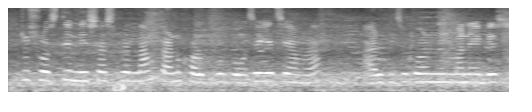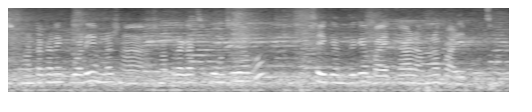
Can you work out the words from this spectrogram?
একটু স্বস্তির নিঃশ্বাস ফেললাম, কারণ খড়গপুর পৌঁছে গেছি আমরা। আর কিছুক্ষণ মানে বেশ ঘন্টাখানেক পরেই আমরা সাঁতরাগাছি পৌঁছে যাব। সেইখান থেকে বাইক আর আমরা বাড়ি পৌঁছাবো।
